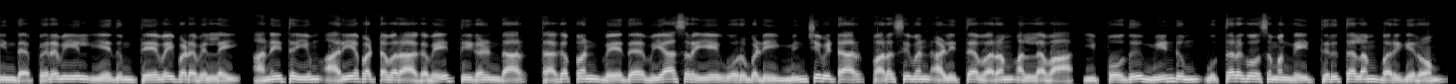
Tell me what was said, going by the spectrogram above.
இந்த பிறவியில் ஏதும் தேவைப்படவில்லை. அனைத்தையும் அறியப்பட்டவராகவே திகழ்ந்தார். தகப்பன் வேத வியாசரையே ஒருபடி மிஞ்சிவிட்டார். பரசிவன் அளித்த வரம் அல்லவா? இப்போது மீண்டும் உத்தரகோசமங்கை திருத்தலம் வருகிறோம்.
